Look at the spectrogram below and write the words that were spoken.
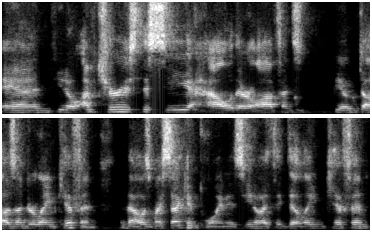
and, you know, I'm curious to see how their offense you know does under Lane Kiffin, and that was my second point. Is you know I think that Lane Kiffin,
